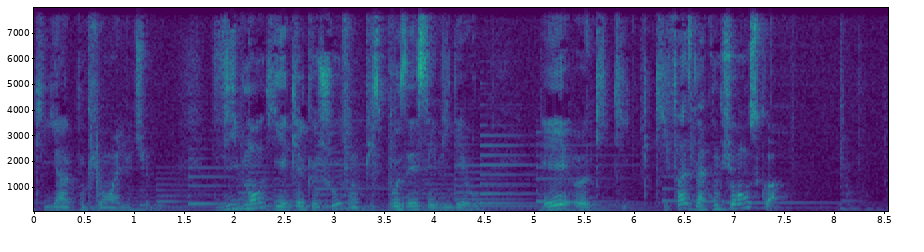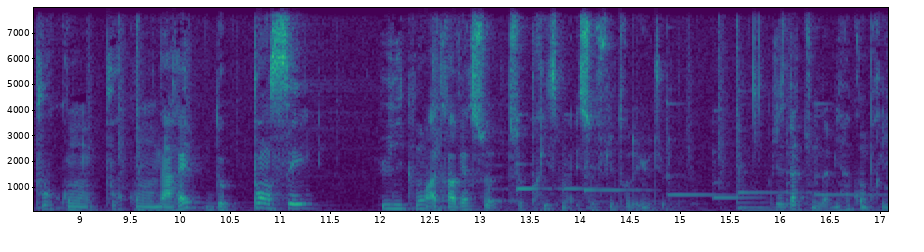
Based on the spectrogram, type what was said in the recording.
qu'il y ait un concurrent à YouTube. Vivement qu'il y ait quelque chose où on puisse poser ces vidéos et euh, qui, fasse de la concurrence, quoi. Pour qu'on pour qu'on arrête de penser uniquement à travers ce prisme et ce filtre de YouTube. J'espère que tu m'as bien compris.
